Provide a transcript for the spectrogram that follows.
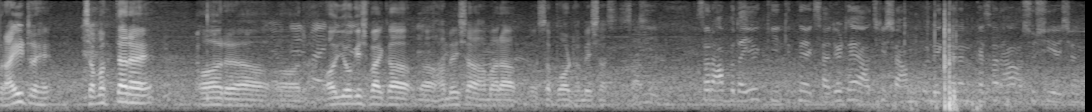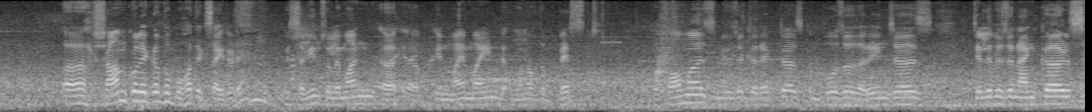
ब्राइट रहे। चमकता रहे और और, और योगेश भाई का हमेशा हमारा सपोर्ट हमेशा साथ है सर आप बताइए कि कितने एक्साइटेड हैं आज की शाम को लेकर कैसा रहा एसोसिएशन शाम को लेकर तो बहुत एक्साइटेड है। Salim Sulaiman in my mind one of the best performers music directors composers arrangers television anchors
